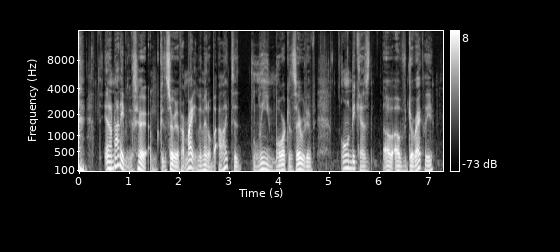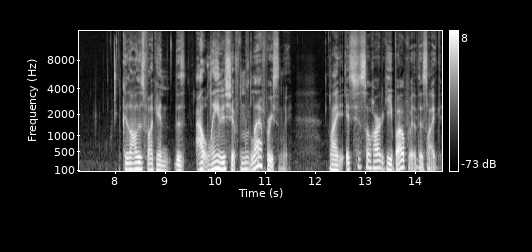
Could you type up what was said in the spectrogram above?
and I'm not even conservative. I'm conservative. I'm right in the middle, but I like to lean more conservative, only because of, of directly, because all this fucking this outlandish shit from the left recently. Like it's just so hard to keep up with. It's like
